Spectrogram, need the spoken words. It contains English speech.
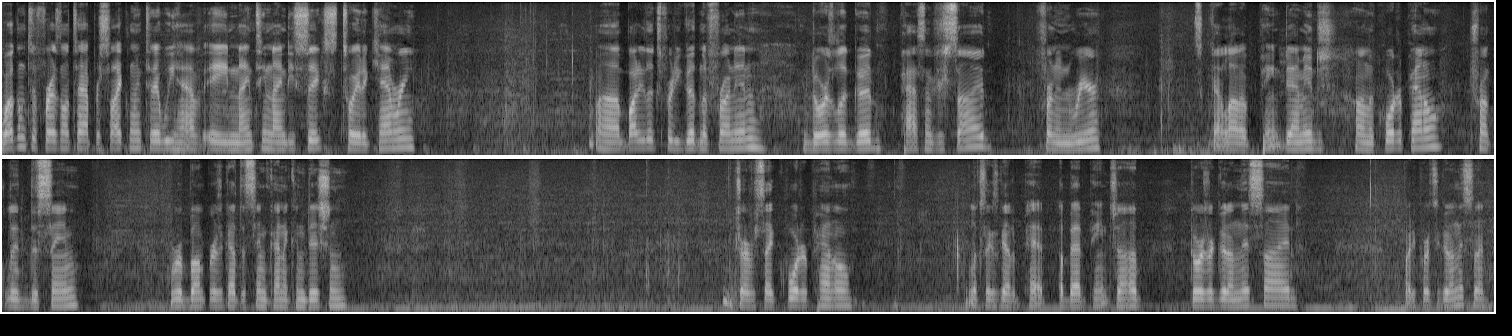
Welcome to Fresno Tap Recycling. Today we have a 1996 Toyota Camry. Uh, body looks pretty good in the front end. Doors look good. Passenger side, front and rear. It's got a lot of paint damage on the quarter panel. Trunk lid the same. Rear bumper's got the same kind of condition. Driver side quarter panel. Looks like it's got a, pad, a bad paint job. Doors are good on this side. Body parts are good on this side.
